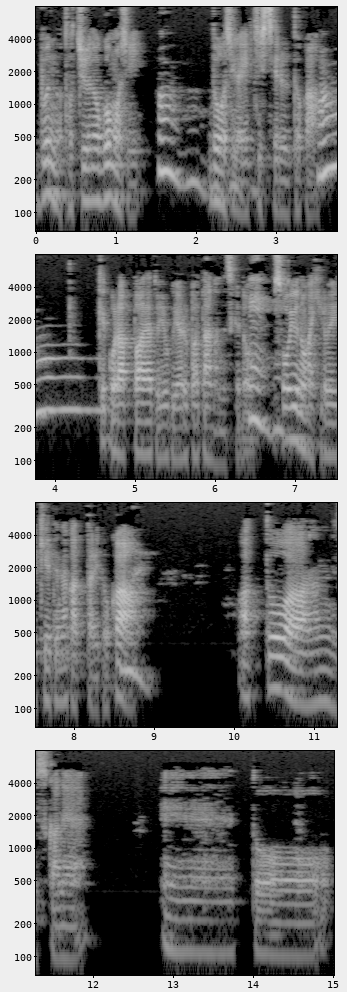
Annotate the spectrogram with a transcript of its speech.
文の途中の5文字同士が一致してるとか、結構ラッパーだとよくやるパターンなんですけど、そういうのが拾い消えてなかったりとか、あとは何ですかね、えー、っと、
